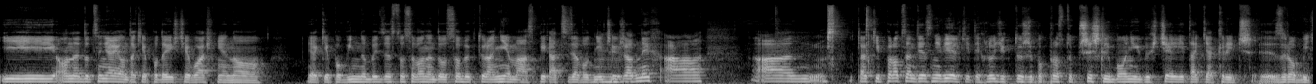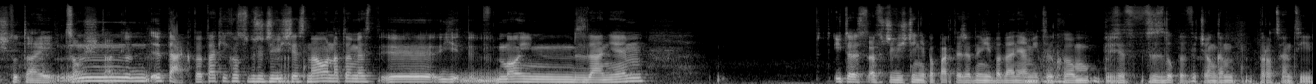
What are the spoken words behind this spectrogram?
i one doceniają takie podejście właśnie, no jakie powinno być zastosowane do osoby, która nie ma aspiracji zawodniczych żadnych, a, a taki procent jest niewielki tych ludzi, którzy po prostu przyszli, bo oni by chcieli tak jak Rich y, zrobić tutaj coś, tak? Mm, y, tak, to takich osób rzeczywiście jest mało, natomiast yy, moim zdaniem i to jest oczywiście nie poparte żadnymi badaniami, tylko z dupy wyciągam procent i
